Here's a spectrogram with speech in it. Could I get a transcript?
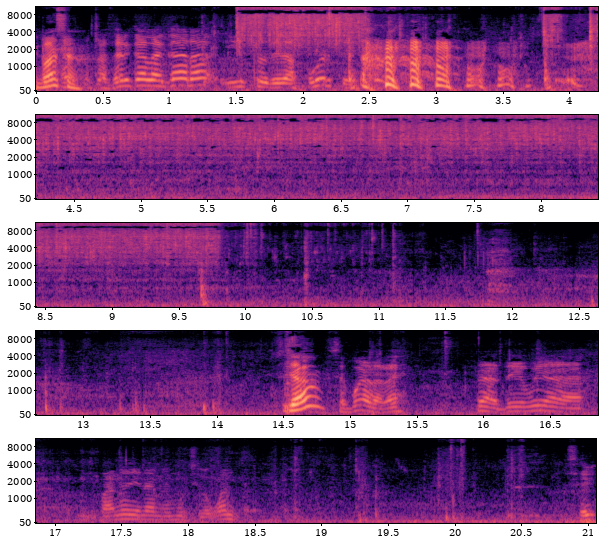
¿Qué pasa? Te acerca la cara y esto te da fuerte. ¿Ya? Se puede dar, ¿eh? Espérate, voy a. para no llenarme mucho los guantes. Sí.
